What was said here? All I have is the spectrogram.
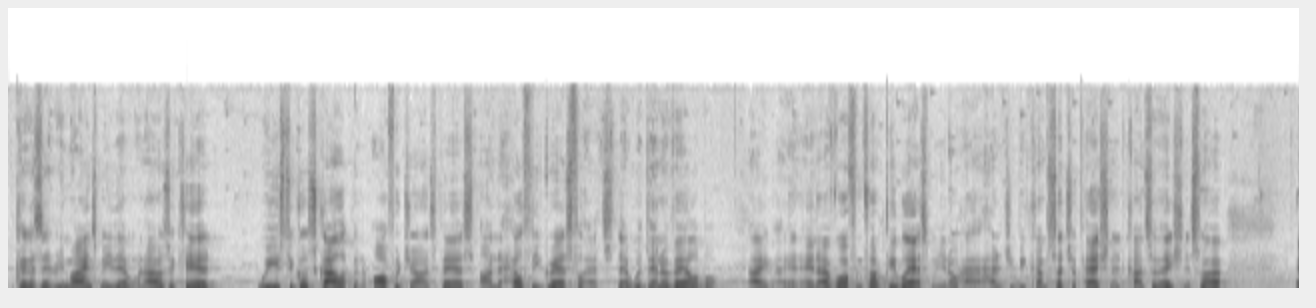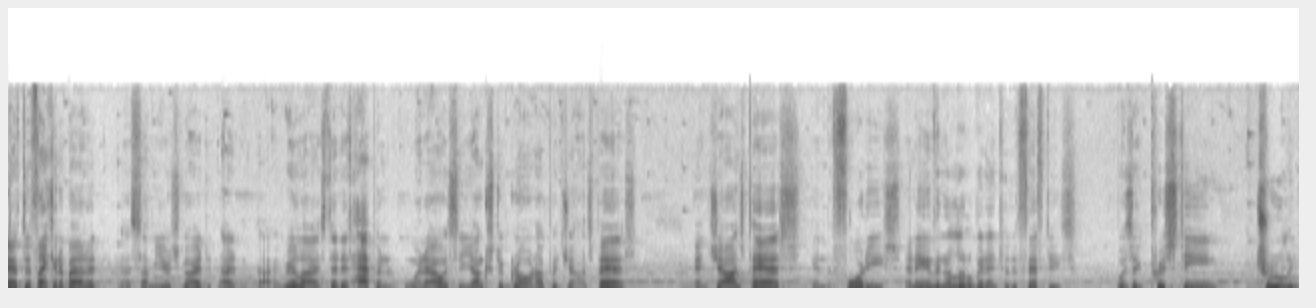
Because it reminds me that when I was a kid, we used to go scalloping off of Johns Pass on the healthy grass flats that were then available. I, and I've often thought, people ask me, you know, how, how did you become such a passionate conservationist? Well, after thinking about it uh, some years ago, I, I, I, realized that it happened when I was a youngster growing up at Johns Pass. And Johns Pass in the 40s and even a little bit into the 50s was a pristine, truly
